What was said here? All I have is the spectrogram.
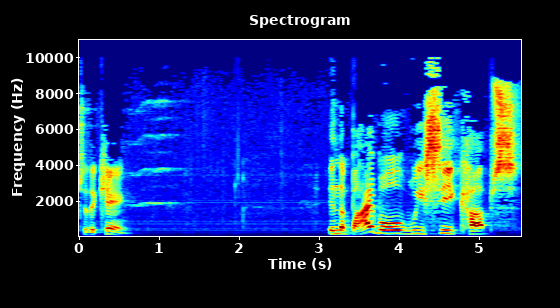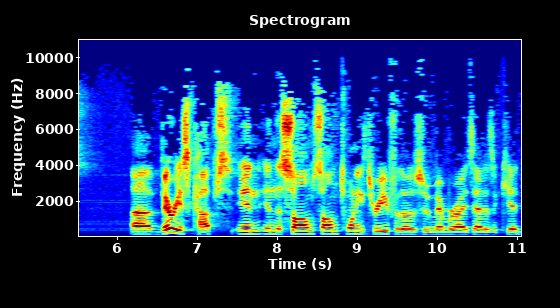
to the king. In the Bible, we see cups, uh, various cups, in, in the Psalm, Psalm 23, for those who memorized that as a kid.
